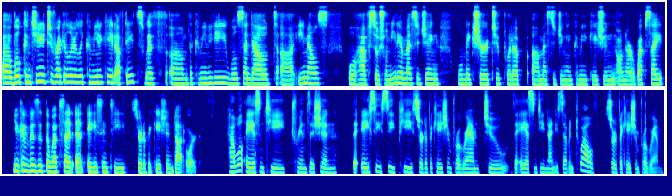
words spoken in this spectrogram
Uh, we'll continue to regularly communicate updates with um, the community. We'll send out uh, emails. We'll have social media messaging. We'll make sure to put up uh, messaging and communication on our website. You can visit the website at asntcertification.org. How will ASNT transition the ACCP certification program to the ASNT 9712 certification program?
